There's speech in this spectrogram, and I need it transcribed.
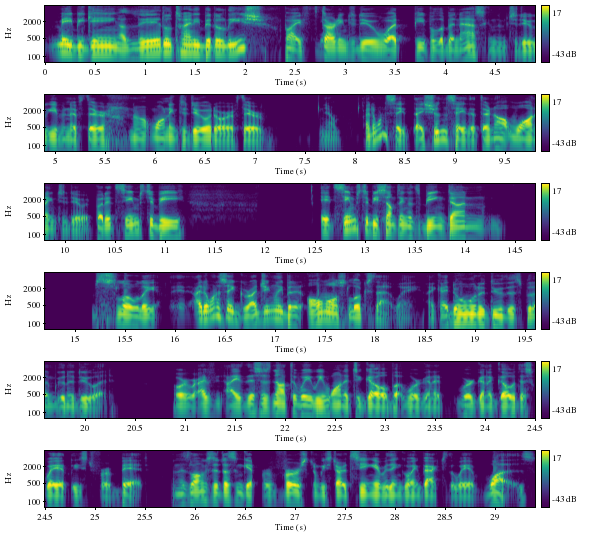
maybe gaining a little tiny bit of leash by starting to do what people have been asking them to do, even if they're not wanting to do it, or if they're, you know, I don't want to say I shouldn't say that they're not wanting to do it, but it seems to be, it seems to be something that's being done slowly. I don't want to say grudgingly, but it almost looks that way. Like I don't want to do this, but I'm going to do it. Or I've, I, this is not the way we want it to go, but we're gonna we're gonna go this way at least for a bit. And as long as it doesn't get reversed and we start seeing everything going back to the way it was,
